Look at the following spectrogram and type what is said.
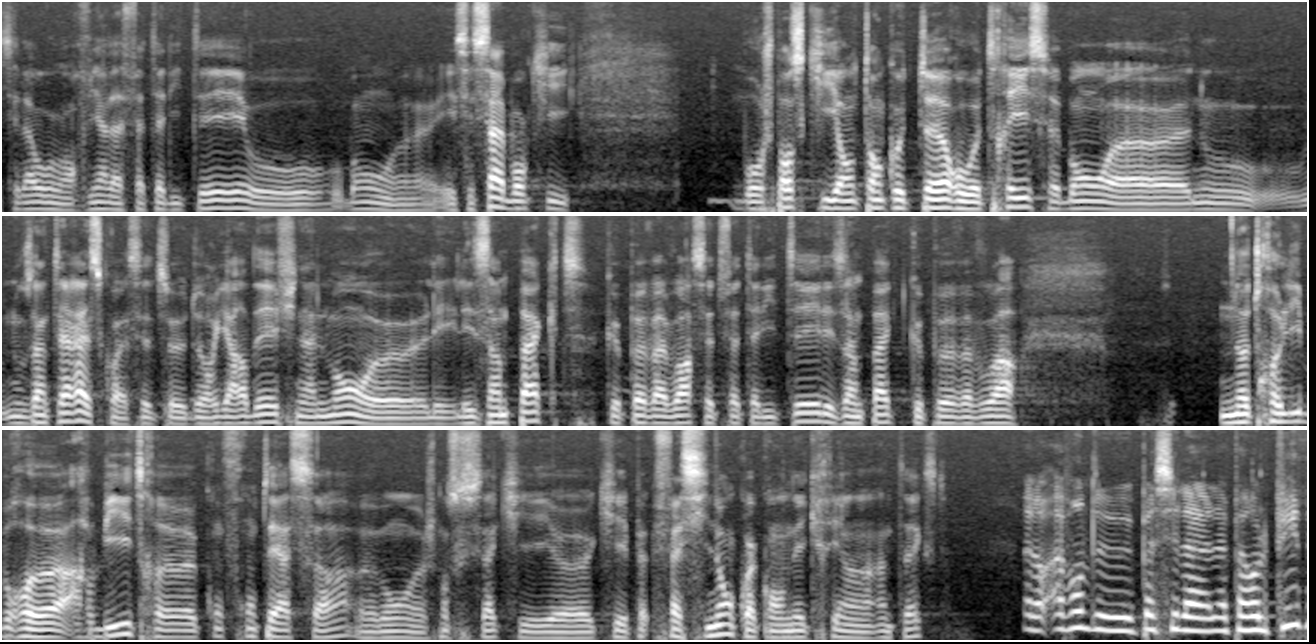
c'est là où on revient à la fatalité, au, bon, et c'est ça, bon, qui bon, je pense qu'en tant qu'auteur ou autrice, bon, euh, nous, nous intéresse, quoi, c'est de, regarder finalement euh, les, impacts que peuvent avoir cette fatalité, les impacts que peuvent avoir notre libre arbitre euh, confronté à ça. bon, je pense que c'est ça qui est, qui est fascinant, quoi, quand on écrit un, texte. Alors, avant de passer la, parole puis,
